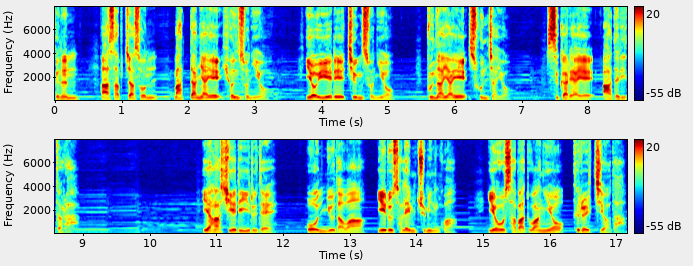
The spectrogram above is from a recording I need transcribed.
그는 아삽 자손 마따냐의 현손이요 여이엘의 증손이요 분하야의 손자요 스가랴의 아들이더라. 야하시엘이 이르되 온 유다와 예루살렘 주민과 여호사밧 왕이여 들을지어다.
